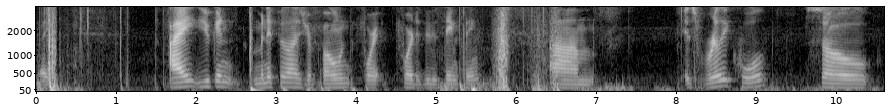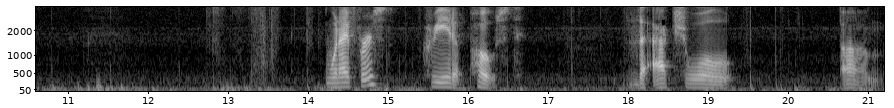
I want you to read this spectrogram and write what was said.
Right? I you can manipulate your phone for it for it to do the same thing. Um, it's really cool. So when I first create a post, the actual um,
